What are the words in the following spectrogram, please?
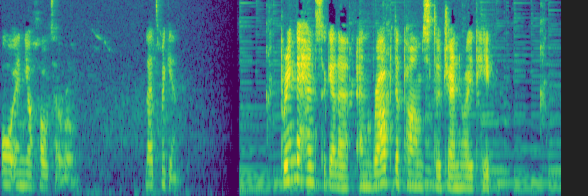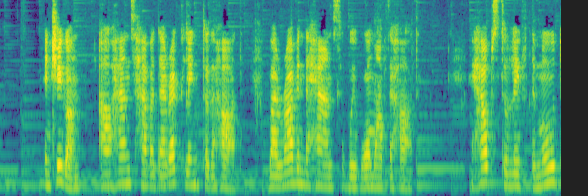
or in your hotel room. Let's begin. Bring the hands together and rub the palms to generate heat. In Qigong, our hands have a direct link to the heart. By rubbing the hands, we warm up the heart. It helps to lift the mood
